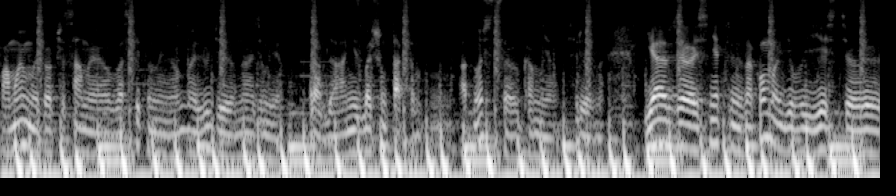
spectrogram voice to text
по-моему, это вообще самые воспитанные люди на Земле. Правда, они с большим тактом относятся ко мне, серьезно. Я с некоторыми знакомыми, есть э,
